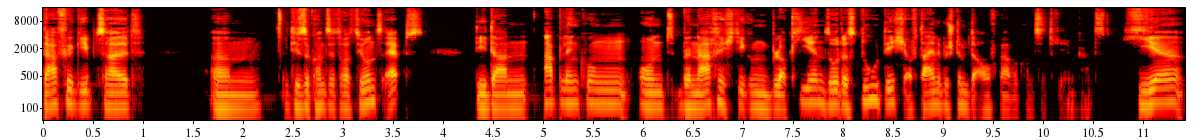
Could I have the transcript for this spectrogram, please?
Dafür gibt's halt ähm, diese Konzentrations-Apps, die dann Ablenkungen und Benachrichtigungen blockieren, so dass du dich auf deine bestimmte Aufgabe konzentrieren kannst. Hier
